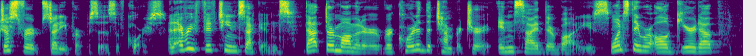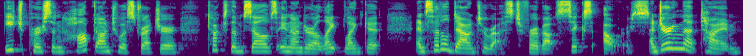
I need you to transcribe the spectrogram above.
just for study purposes, of course. And every 15 seconds, that thermometer recorded the temperature inside their bodies. Once they were all geared up, each person hopped onto a stretcher, tucked themselves in under a light blanket, and settled down to rest for about six hours. And during that time,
